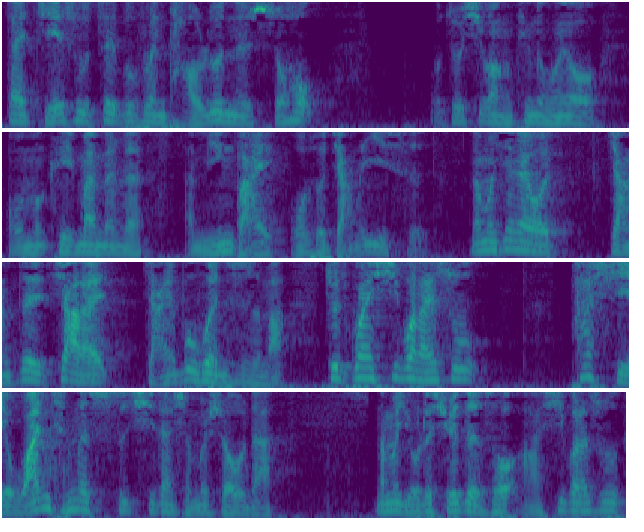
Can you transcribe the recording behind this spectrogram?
在结束这部分讨论的时候，我就希望听众朋友我们可以慢慢的啊明白我所讲的意思。那么现在我讲这下来讲一部分是什么？就是关于希伯来书，他写完成的时期在什么时候呢？那么有的学者说啊，希伯来书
